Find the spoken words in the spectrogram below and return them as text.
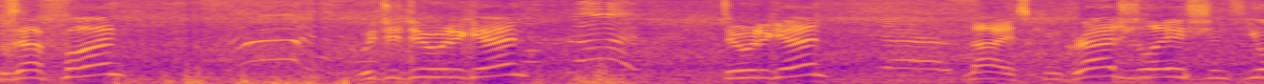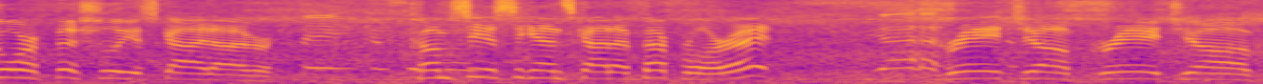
Was that fun? Would you do it again? Do it again? Yes. Nice. Congratulations. You're officially a skydiver. Thank you so Come much. see us again, Skydive Pepperell, all right? Yes. Great job. Great job.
